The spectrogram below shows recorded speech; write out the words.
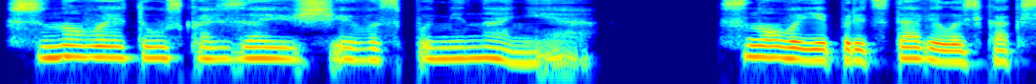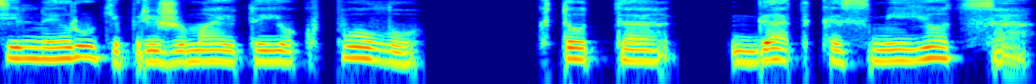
Снова это ускользающее воспоминание. Снова ей представилось, как сильные руки прижимают ее к полу. Кто-то гадко смеется,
